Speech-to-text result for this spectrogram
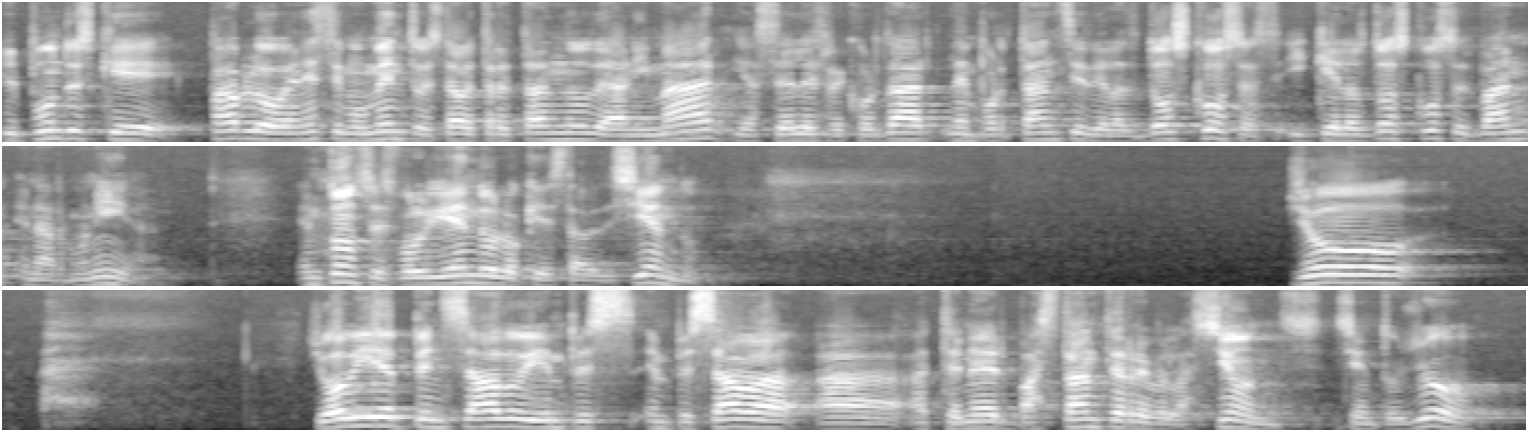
El punto es que Pablo en este momento estaba tratando de animar y hacerles recordar la importancia de las dos cosas y que las dos cosas van en armonía. Entonces, volviendo a lo que estaba diciendo, yo, yo había pensado y empezaba a, a tener bastante revelación, siento yo,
